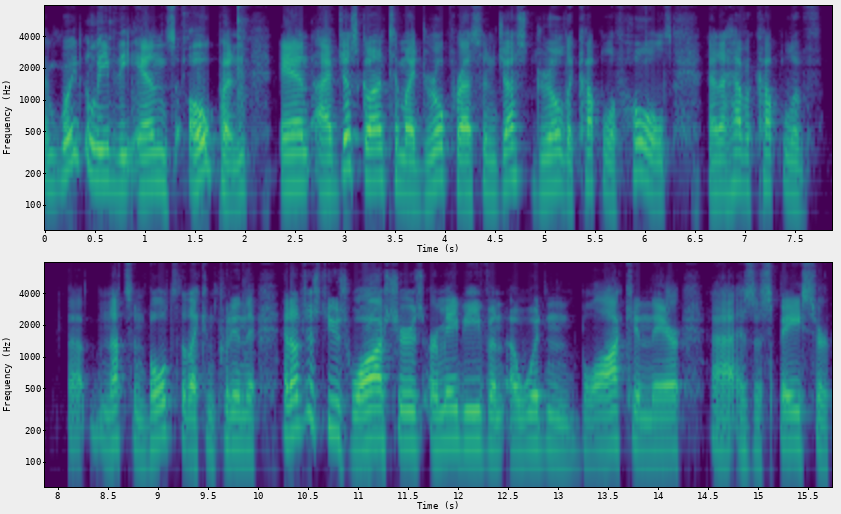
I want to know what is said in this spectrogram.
I'm going to leave the ends open and I've just gone to my drill press and just drilled a couple of holes and I have a couple of uh, nuts and bolts that I can put in there. And I'll just use washers or maybe even a wooden block in there uh, as a spacer.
